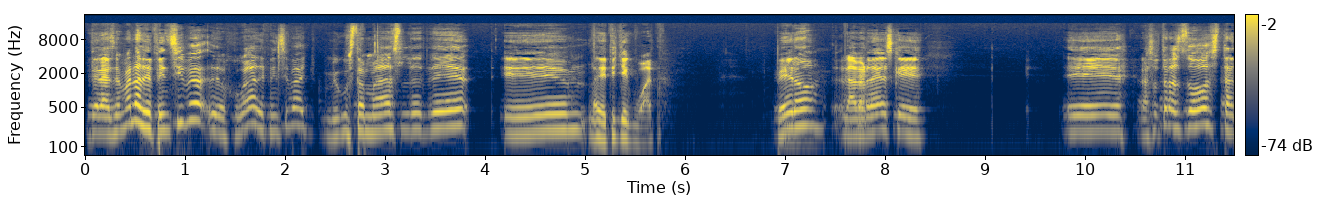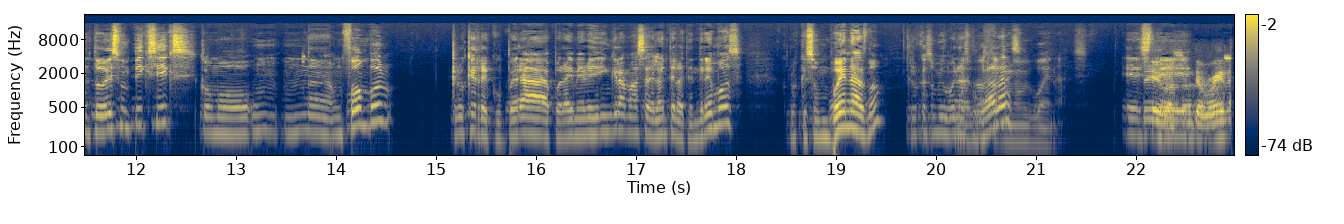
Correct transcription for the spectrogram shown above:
de la semana defensiva, de jugada defensiva, me gusta más la de eh, la de TJ Watt. Pero la verdad es que eh, las otras dos, tanto es un pick six como un, una- un fumble, creo que recupera por ahí Mary Ingram, más adelante la tendremos. Creo que son buenas, ¿no? Creo que son muy buenas jugadas. Muy buenas. Sí, Este, bastante buenas.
